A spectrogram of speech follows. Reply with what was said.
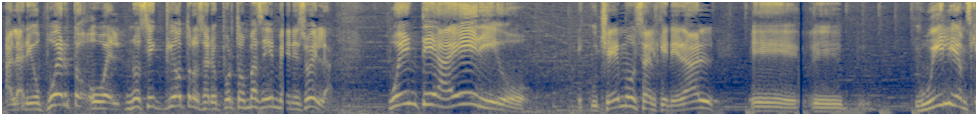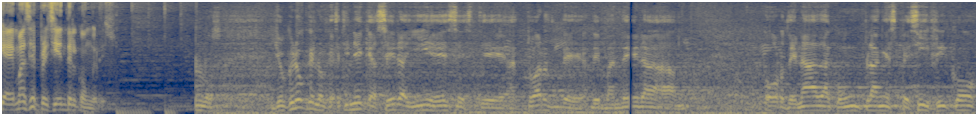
al aeropuerto o el no sé qué otros aeropuertos más hay en Venezuela. Puente aéreo. Escuchemos al general eh, eh, Williams, que además es presidente del Congreso. Yo creo que lo que se tiene que hacer allí es este, actuar de manera ordenada, con un plan específico,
